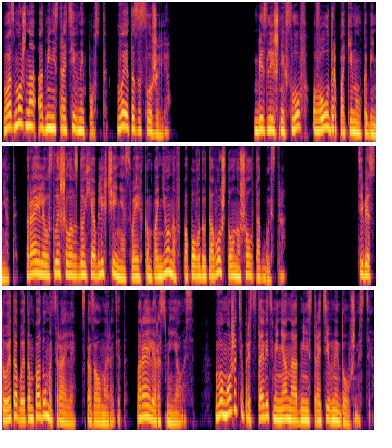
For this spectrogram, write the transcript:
Возможно, административный пост. Вы это заслужили». Без лишних слов Волдер покинул кабинет. Райли услышала вздохи облегчения своих компаньонов по поводу того, что он ушел так быстро. «Тебе стоит об этом подумать, Райли», — сказал Мередит. Райли рассмеялась. «Вы можете представить меня на административной должности?»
